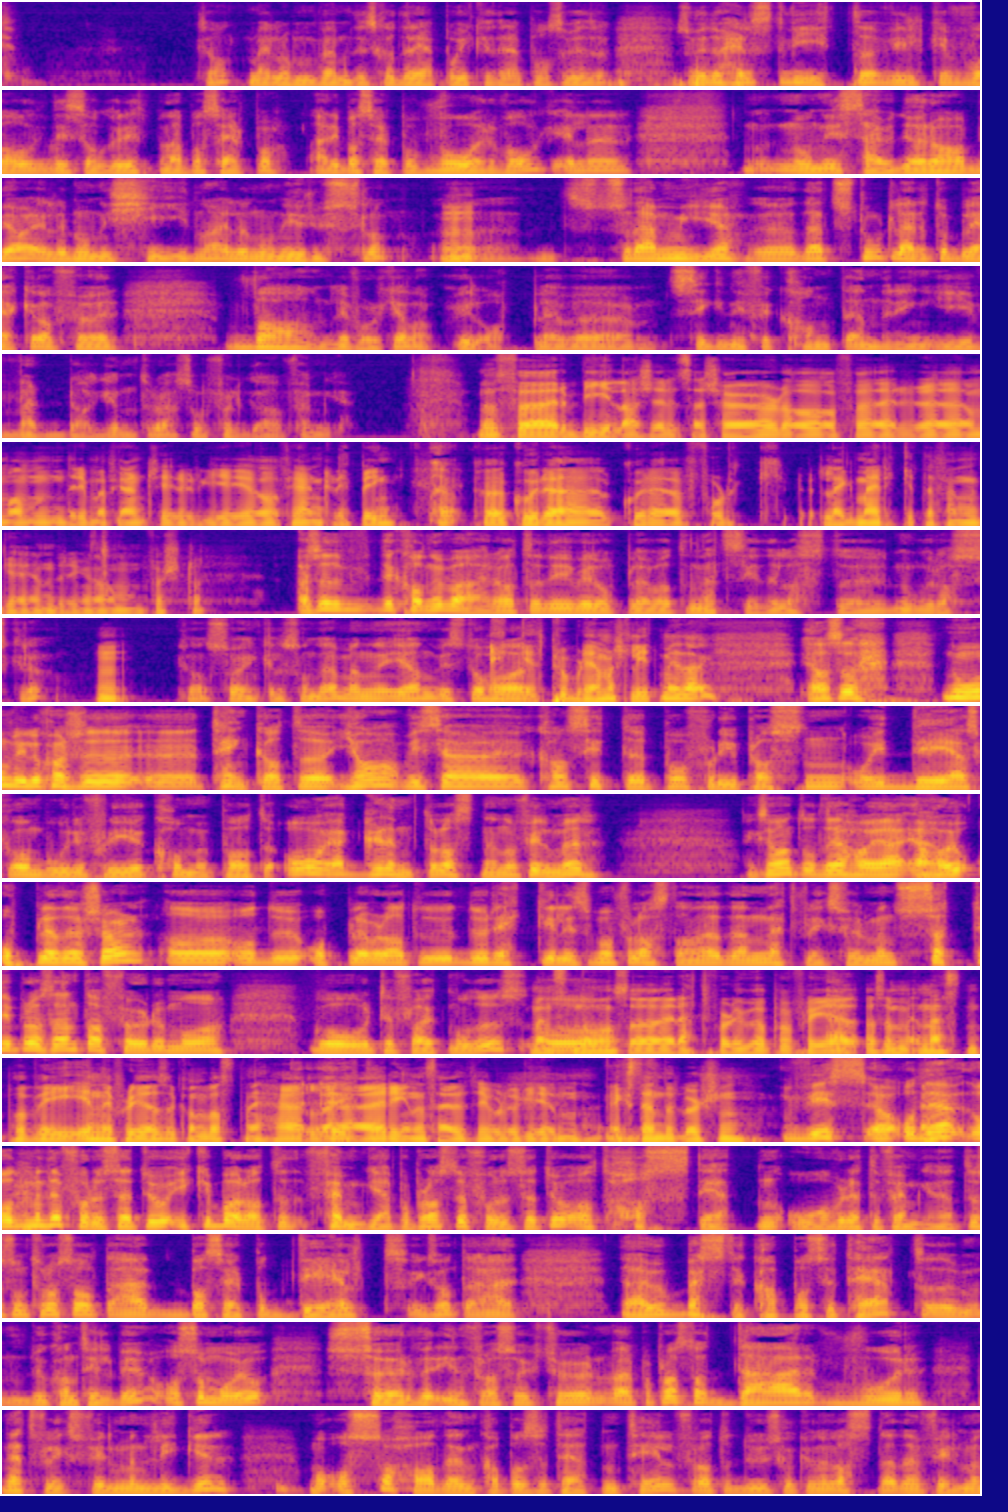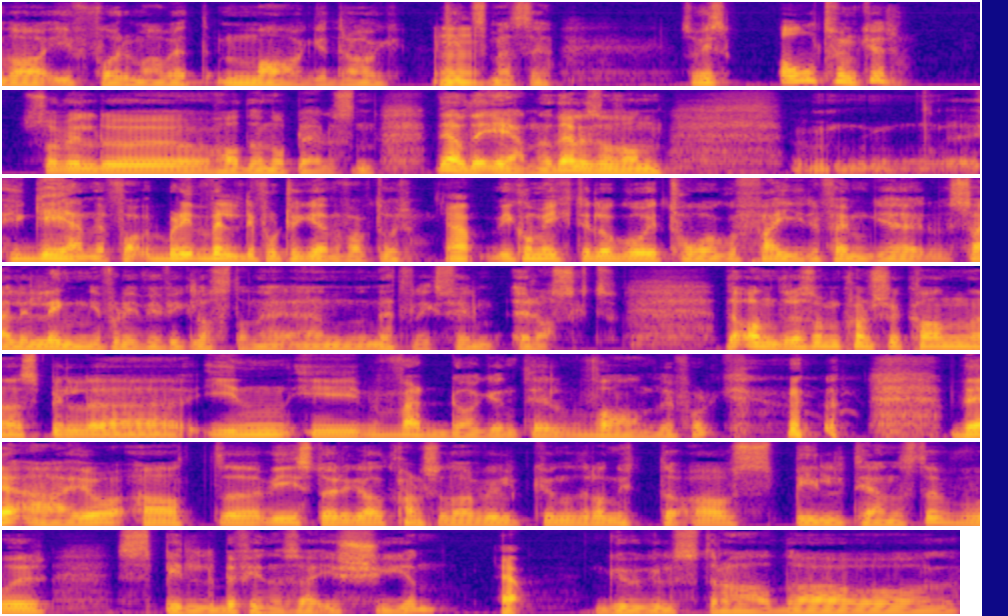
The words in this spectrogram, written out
mellom hvem de skal drepe og ikke drepe osv., så, videre, så vil du helst vite hvilke valg disse algoritmene er basert på. Er de basert på våre valg, eller noen i Saudi-Arabia, eller noen i Kina, eller noen i Russland? Mm. Eh, så det er mye. Eh, det er et stort lerret å bleke da, før vanlige folk igjen vil oppleve signifikant endring i hverdagen, tror jeg, som følge av 5G. Men før biler kjører seg sjøl, og før uh, man driver med fjernkirurgi og fjernklipping, ja. hvor, er, hvor, er, folk legger merke til 5G-endringene først, da? Altså, det kan jo være at de vil oppleve at nettsider laster noe raskere. Mm. Så enkelt som det. Men igjen, hvis du har Ikke et problem jeg sliter med i dag. Ja, altså, Noen vil jo kanskje uh, tenke at uh, ja, hvis jeg kan sitte på flyplassen og idet jeg skal om bord i flyet komme på at å, jeg glemte å laste ned noen filmer? Og det har jeg, jeg har jo opplevd det sjøl, og, og, du opplever da at du, du rekker liksom å få lasta ned den Netflix-filmen 70% da før du må gå over til flight-modus. Mens og, nå, så rett før du går på flyet, ja. altså nesten på vei inn i flyet, så kan du laste ned hele Ringenes herre-triologien, extended version. Hvis, ja, og det, og, Men det forutsetter jo ikke bare at 5G er på plass, det forutsetter jo at hastigheten over dette 5G-nettet, som tross alt er basert på delt ikke sant? Det er, det er jo beste kapasitet eh, du kan tilby, og så må jo serverinfrastrukturen være på plass. da, der hvor Netflix-filmen ligger, må også ha den kapasiteten til for at du skal kunne laste ned den filmen da i form av et magedrag mm. tidsmessig. Mm. Så hvis alt funker, så vil du ha den opplevelsen. Det er jo det ene. Det er liksom sånn blir veldig fort hygienefaktor. Ja. Vi kommer ikke til å gå i tog og feire 5G særlig lenge fordi vi fikk lasta ned en Netflix-film raskt. Det andre som kanskje kan eh, spille inn i hverdagen til vanlige folk, det er jo at eh, vi i større grad kanskje da vil kunne dra nytte av spilltjenester hvor spillet befinner seg i skyen. Google Strada og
